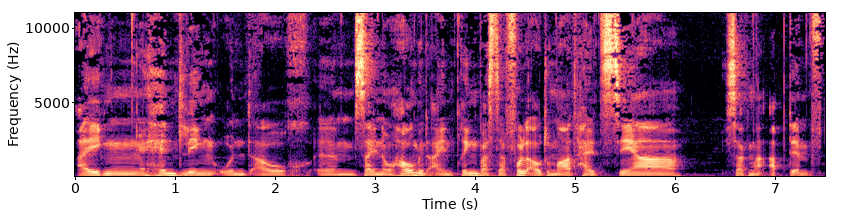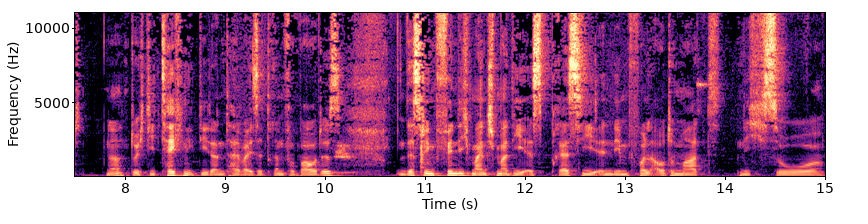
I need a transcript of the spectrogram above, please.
Eigenhandling und auch ähm, sein Know-how mit einbringen, was der Vollautomat halt sehr, ich sag mal, abdämpft. Ne? Durch die Technik, die dann teilweise drin verbaut ist. Und deswegen finde ich manchmal die Espressi in dem Vollautomat nicht so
